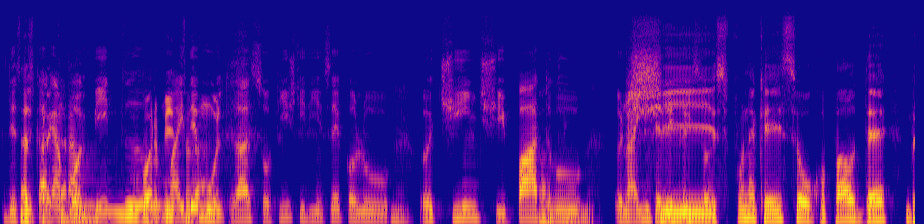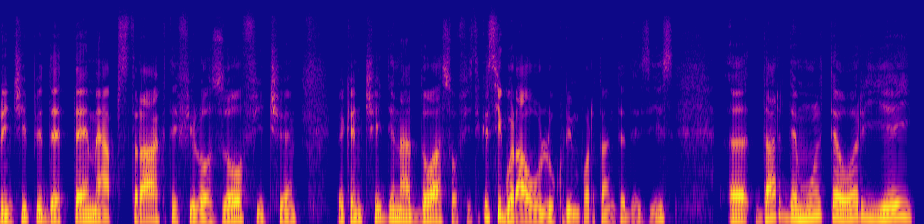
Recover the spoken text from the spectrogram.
Despre, despre care, care am vorbit, am vorbit mai da. de mult, da? sofiștii din secolul mm. 5 și 4 4 înainte și de Hristos. Și spune că ei se ocupau de, în principiu, de teme abstracte, filozofice, pe când cei din a doua sofistică, sigur, au lucruri importante de zis, ă, dar de multe ori ei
